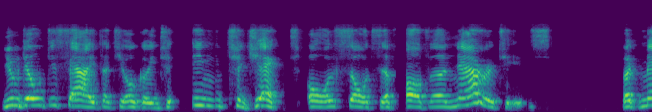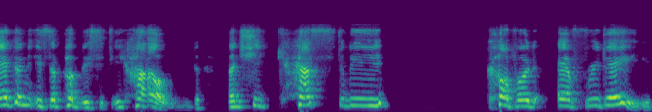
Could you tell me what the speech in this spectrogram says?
You don't decide that you're going to interject all sorts of other narratives. But Meghan is a publicity hound and she has to be covered every day.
